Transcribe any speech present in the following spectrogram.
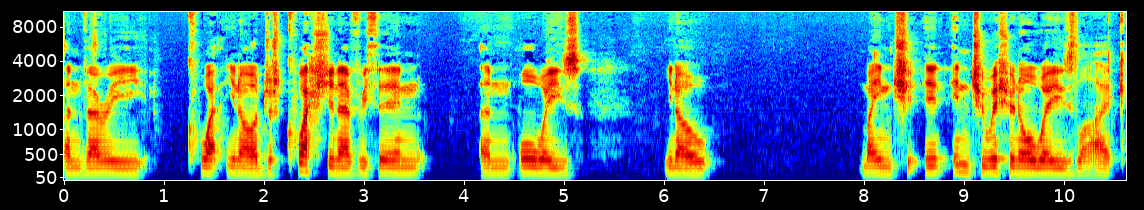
and very, que- you know, just question everything, and always, you know, my in- intuition always like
